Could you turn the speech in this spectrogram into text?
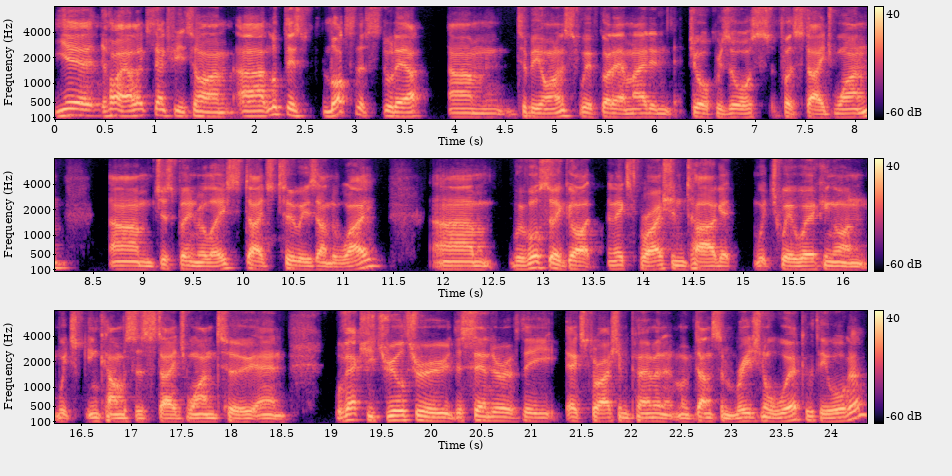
Yeah, hi Alex, thanks for your time. Uh, look, there's lots that stood out. Um, to be honest, we've got our maiden JORC resource for stage one um, just been released. Stage two is underway. Um, we've also got an exploration target which we're working on, which encompasses stage one, two, and we've actually drilled through the centre of the exploration permit and we've done some regional work with the auger.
